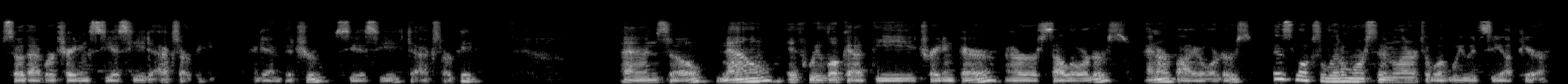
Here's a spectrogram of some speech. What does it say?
so that we're trading CSC to XRP. Again, Bitrue, CSC to XRP. And so now if we look at the trading pair, our sell orders and our buy orders, this looks a little more similar to what we would see up here.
